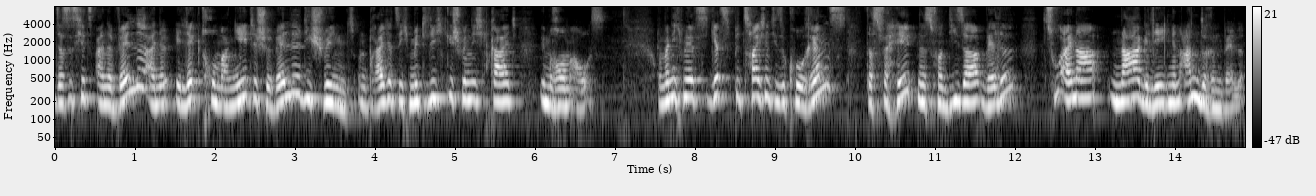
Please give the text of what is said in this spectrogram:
das ist jetzt eine Welle, eine elektromagnetische Welle, die schwingt und breitet sich mit Lichtgeschwindigkeit im Raum aus. Und wenn ich mir jetzt, jetzt bezeichnet diese Kohärenz das Verhältnis von dieser Welle zu einer nahegelegenen anderen Welle.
